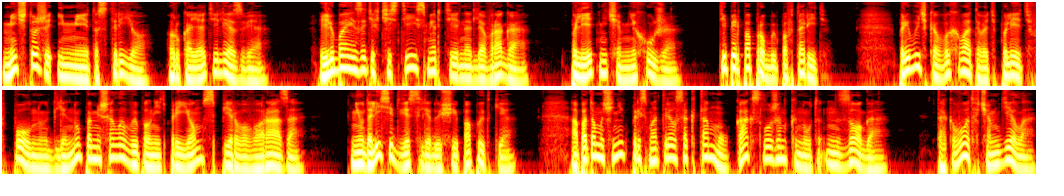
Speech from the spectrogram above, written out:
Меч тоже имеет острие, рукоять и лезвие. И любая из этих частей смертельна для врага. Плеть ничем не хуже. Теперь попробуй повторить. Привычка выхватывать плеть в полную длину помешала выполнить прием с первого раза. Не удались и две следующие попытки. А потом ученик присмотрелся к тому, как сложен кнут Нзога. Так вот в чем дело.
